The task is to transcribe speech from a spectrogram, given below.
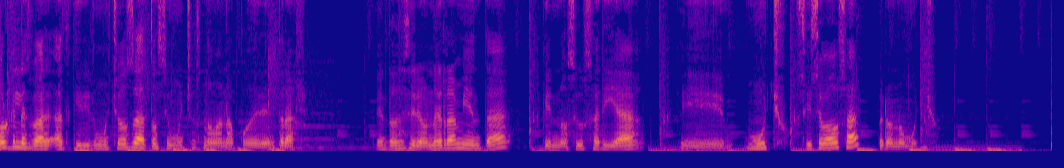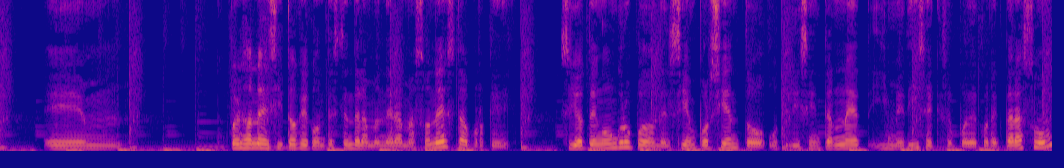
porque les va a adquirir muchos datos y muchos no van a poder entrar. Entonces sería una herramienta que no se usaría eh, mucho. Sí se va a usar, pero no mucho. Em, por eso necesito que contesten de la manera más honesta, porque si yo tengo un grupo donde el 100% utiliza internet y me dice que se puede conectar a Zoom,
